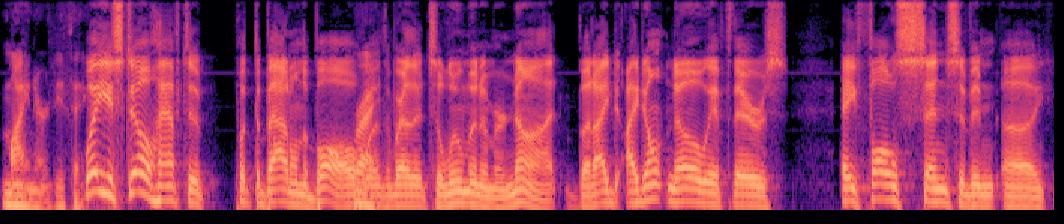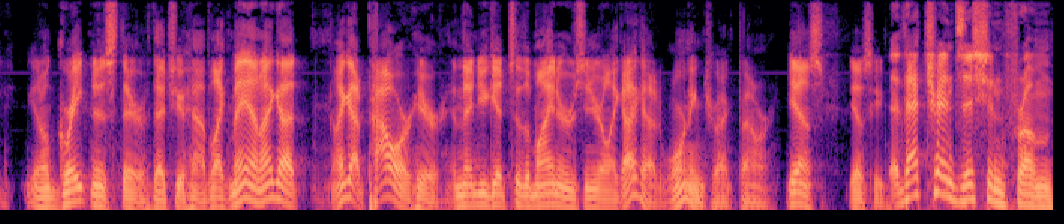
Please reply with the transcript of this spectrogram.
minor? Do you think? Well, you still have to put the bat on the ball, Right. whether, whether it's aluminum or not. But I, I don't know if there's a false sense of uh, you know greatness there that you have. Like, man, I got I got power here, and then you get to the minors, and you're like, I got warning track power. Yes, yes, he. that transition from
